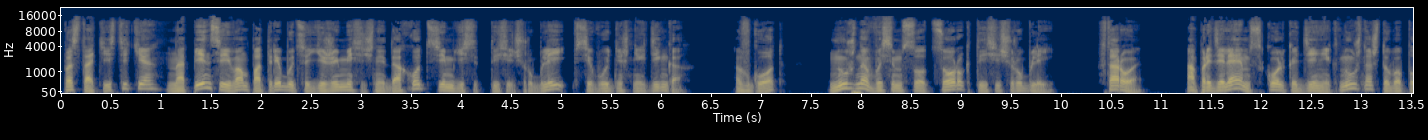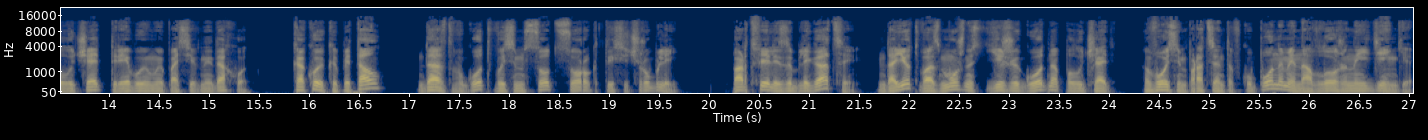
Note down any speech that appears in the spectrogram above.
По статистике, на пенсии вам потребуется ежемесячный доход 70 тысяч рублей в сегодняшних деньгах. В год нужно 840 тысяч рублей. Второе. Определяем, сколько денег нужно, чтобы получать требуемый пассивный доход. Какой капитал даст в год 840 тысяч рублей. Портфель из облигаций дает возможность ежегодно получать 8% купонами на вложенные деньги.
